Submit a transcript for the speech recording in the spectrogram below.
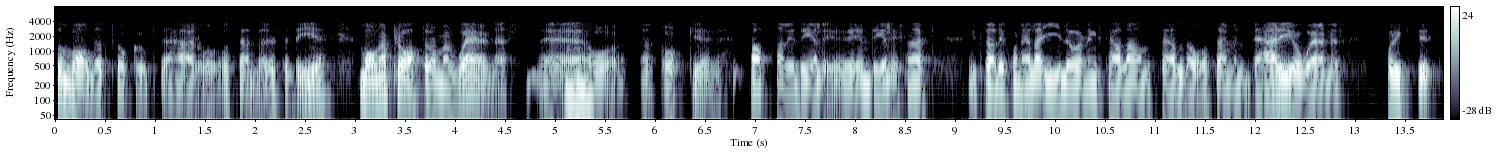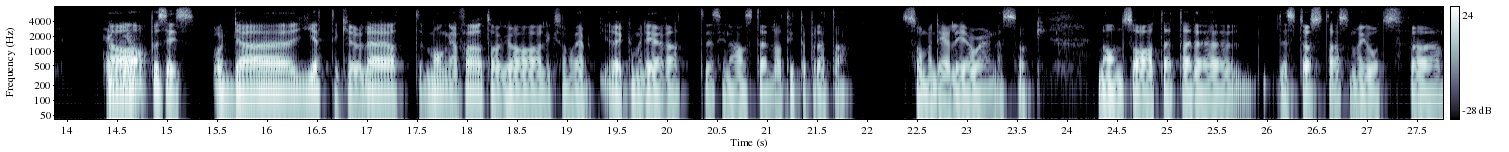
som valde att plocka upp det här och, och sända det. Så det är, många pratar om awareness eh, mm. och, och eh, fastnar i del, en del i, såna här, i traditionella e-learnings till alla anställda och så här, men det här är ju awareness på riktigt. Ja, jag. precis. Och det jättekul är att många företag har liksom re rekommenderat sina anställda att titta på detta som en del i awareness. Och någon sa att detta är det, det största som har gjorts för,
